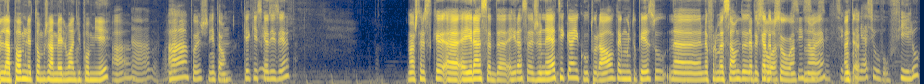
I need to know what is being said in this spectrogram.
la pomme ne tombe jamais loin du pommier. Ah, Ah, voilà. ah, pois, então. O que é que isso quer dizer? Mostra-se que a, a herança da, a herança genética e cultural tem muito peso na, na formação de, de cada pessoa, Sim, não sim, é? sim. Se Ante- reconhece o, o filho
